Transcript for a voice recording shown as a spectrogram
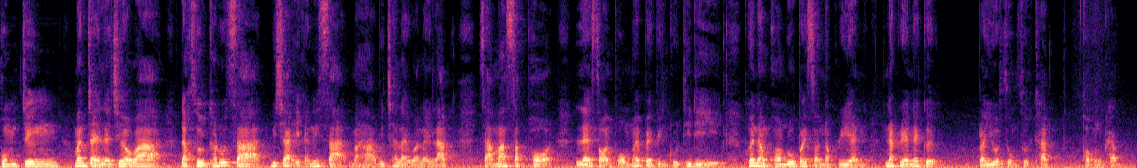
ผมจึงมั่นใจและเชื่อว่า หลักสูตรครุศาสตร์ วิชาเอกนิตศาสตร์ มหาวิทยาลัยวลัยลักษณ์ สามารถซัพพอร์ตและสอนผมให้ไปเป็นครูที่ดี เพื่อนำความรู้ไปสอนนักเรียน นักเรียนได้เกิดประโยชน์สูงสุดครับ ขอบคุณครับ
